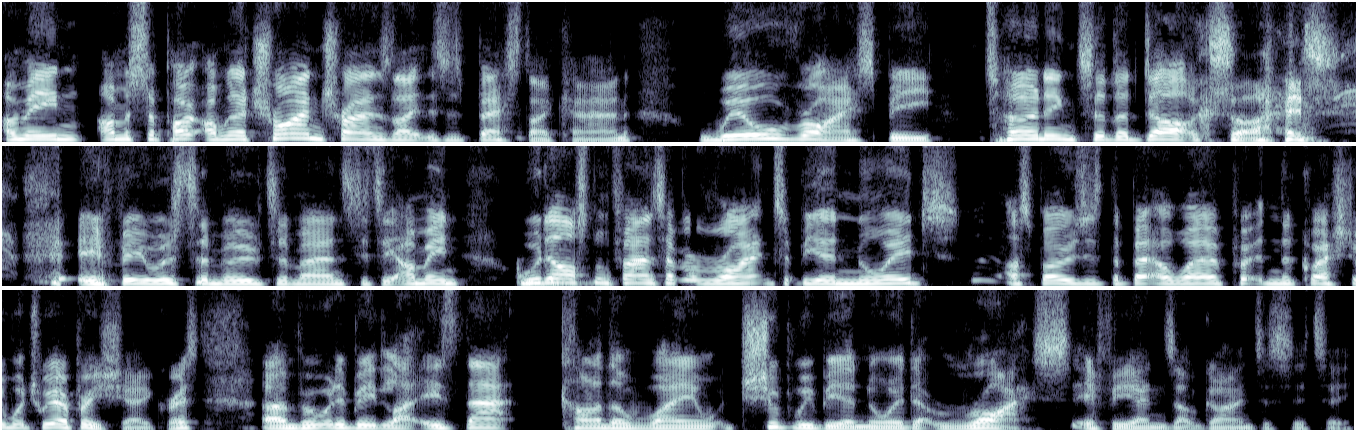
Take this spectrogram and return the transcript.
I mean, I'm supposed I'm going to try and translate this as best I can. Will Rice be turning to the dark side if he was to move to Man City. I mean, would Arsenal fans have a right to be annoyed? I suppose is the better way of putting the question, which we appreciate, Chris. Um, but would it be like, is that kind of the way? Should we be annoyed at Rice if he ends up going to City?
